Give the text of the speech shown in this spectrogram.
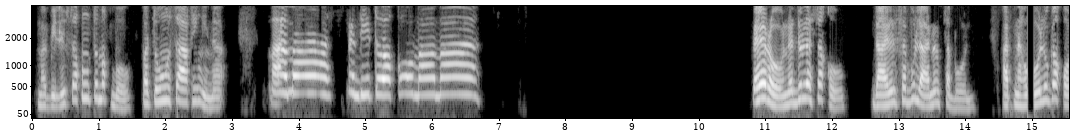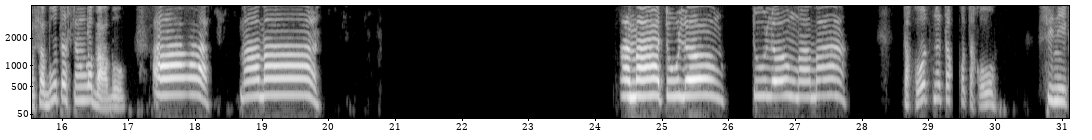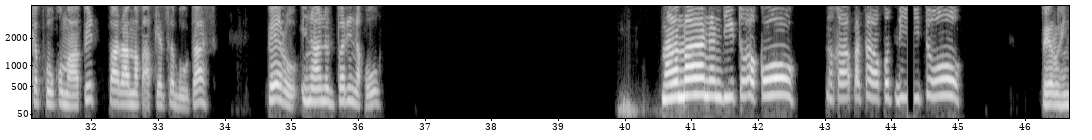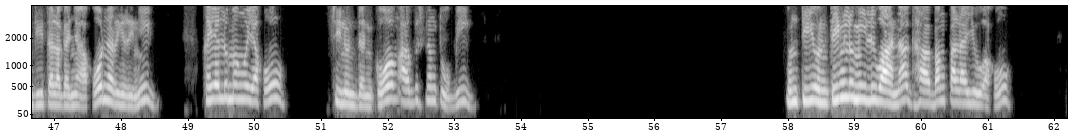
Mabilis akong tumakbo patungo sa aking ina. Mama! Nandito ako, Mama! Pero nadulas ako dahil sa bula ng sabon at nahulog ako sa butas ng lababo. Ah! Mama! Ama, tulong! Tulong, Mama! Takot na takot ako. Sinikap kong kumapit para makaakyat sa butas. Pero inanod pa rin ako. Mama, nandito ako. Nakakatakot dito. Pero hindi talaga niya ako naririnig. Kaya lumangoy ako. Sinundan ko ang agos ng tubig. Unti-unting lumiliwanag habang palayo ako.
